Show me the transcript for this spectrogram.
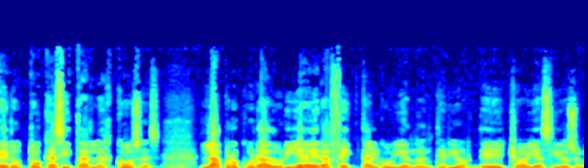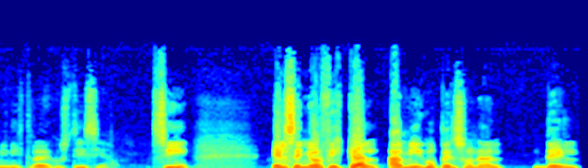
pero toca citar las cosas, la Procuraduría era afecta al gobierno anterior, de hecho había sido su ministra de Justicia. ¿Sí? el señor fiscal amigo personal del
